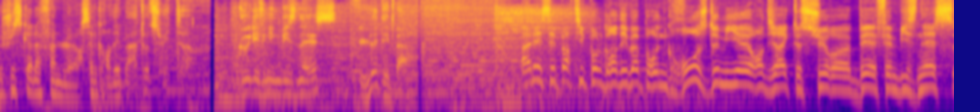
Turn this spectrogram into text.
jusqu'à la fin de l'heure. C'est le grand débat. tout de suite. Good Evening Business, le débat. Allez, c'est parti pour le grand débat pour une grosse demi-heure en direct sur euh, BFM Business,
